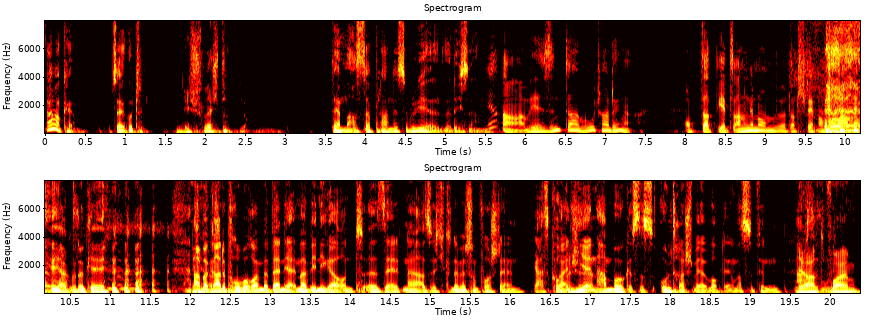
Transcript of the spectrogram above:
ah, okay. Sehr gut. Nicht schlecht. Der Masterplan ist real, würde ich sagen. Ja, wir sind da guter Dinge. Ob das jetzt angenommen wird, das steht noch mal an. Ja, gut, okay. Aber gerade Proberäume werden ja immer weniger und äh, seltener. Also ich könnte mir schon vorstellen. Ja, ist Weil komisch. hier ähm, in Hamburg ist es ultra schwer, überhaupt irgendwas zu finden. Ja, Absolut. vor allem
